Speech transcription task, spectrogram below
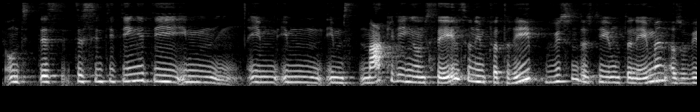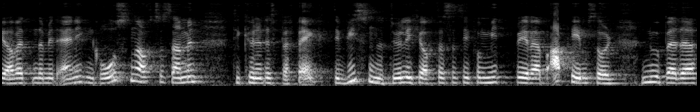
Und das, das sind die Dinge, die im, im, im, im Marketing und Sales und im Vertrieb wissen, dass die Unternehmen, also wir arbeiten da mit einigen Großen auch zusammen, die können das perfekt. Die wissen natürlich auch, dass sie sich vom Mitbewerb abheben sollen. Nur bei der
